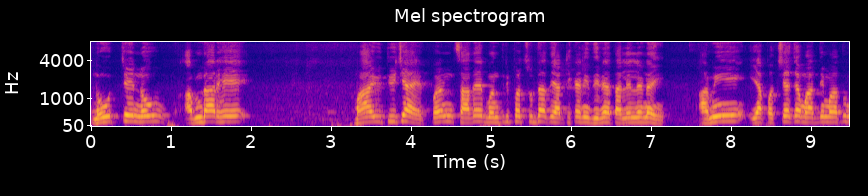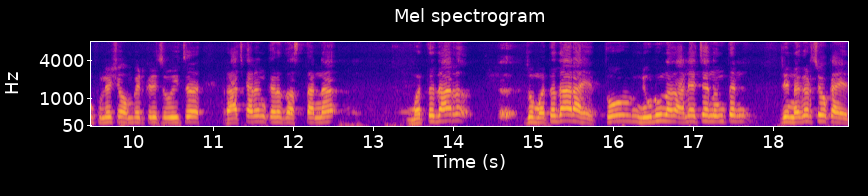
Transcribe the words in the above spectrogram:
नऊचे नऊ आमदार हे महायुतीचे आहेत पण साधे मंत्रिपदसुद्धा या ठिकाणी देण्यात आलेलं नाही. आम्ही या पक्षाच्या माध्यमातून फुलेशाह आंबेडकरी चळवळीचं राजकारण करत असताना मतदार जो मतदार आहे तो निवडून आल्याच्यानंतर जे नगरसेवक आहेत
